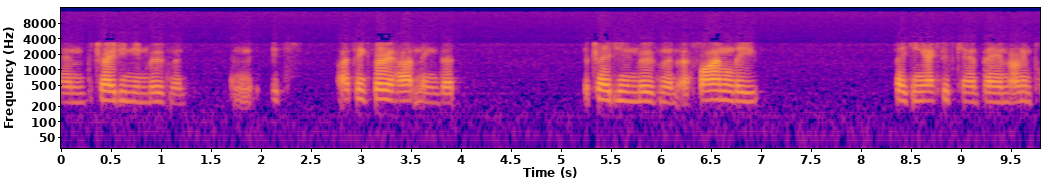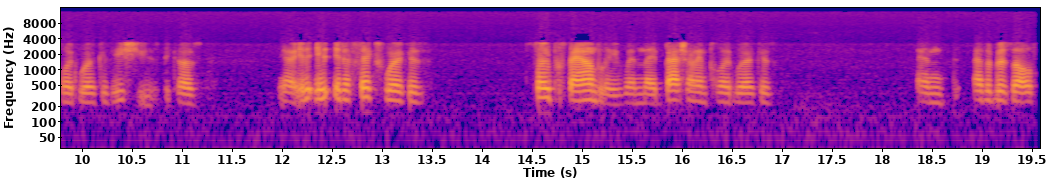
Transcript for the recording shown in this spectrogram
and the trade union movement. And it's I think very heartening that the trade union movement are finally taking active campaign on unemployed workers' issues because you know it, it, it affects workers so profoundly when they bash unemployed workers, and as a result,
